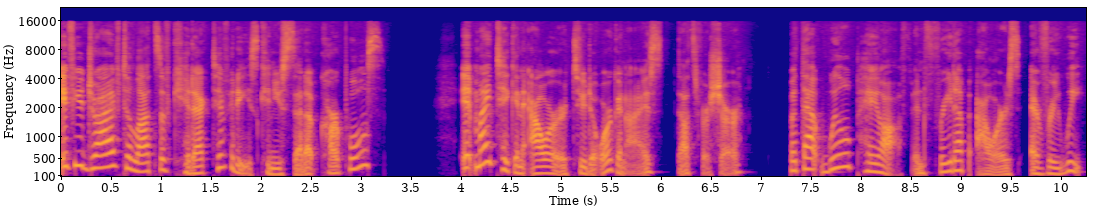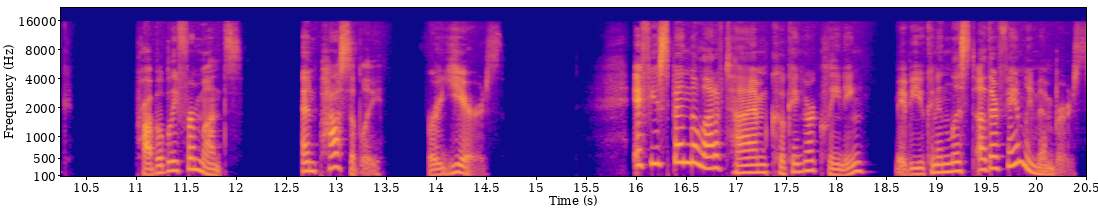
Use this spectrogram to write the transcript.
If you drive to lots of kid activities, can you set up carpools? It might take an hour or two to organize, that's for sure, but that will pay off in freed up hours every week, probably for months, and possibly for years. If you spend a lot of time cooking or cleaning, maybe you can enlist other family members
